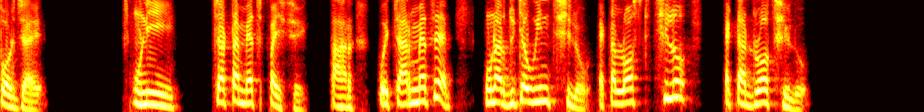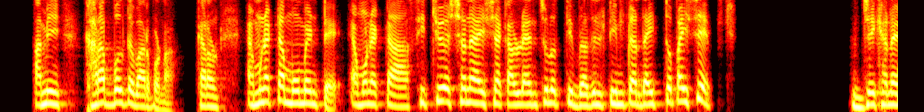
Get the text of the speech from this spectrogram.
পর্যায়ে উনি চারটা ম্যাচ পাইছে। আর ওই চার ম্যাচে ওনার দুইটা উইন ছিল, একটা লস্ট ছিল, একটা ড্র ছিল। আমি খারাপ বলতে পারব না, কারণ এমন একটা মোমেন্টে এমন একটা সিচুয়েশনে আইসা কার্লো অ্যাঞ্চলত্তি ব্রাজিল টিমটার দায়িত্ব পাইছে, যেখানে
